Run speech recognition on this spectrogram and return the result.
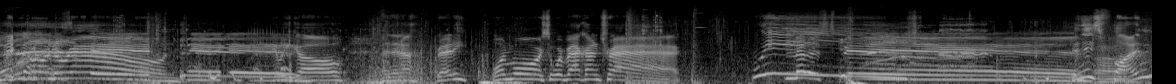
We're going around. Here we go. And then, uh, ready? One more, so we're back on track. Whee! Another spin. Isn't this fun?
